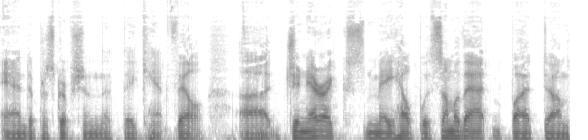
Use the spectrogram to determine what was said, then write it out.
and a prescription that they can't fill. Uh, generics may help with some of that, but um,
